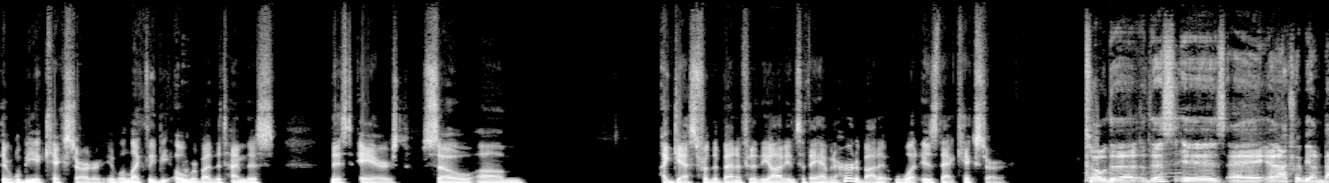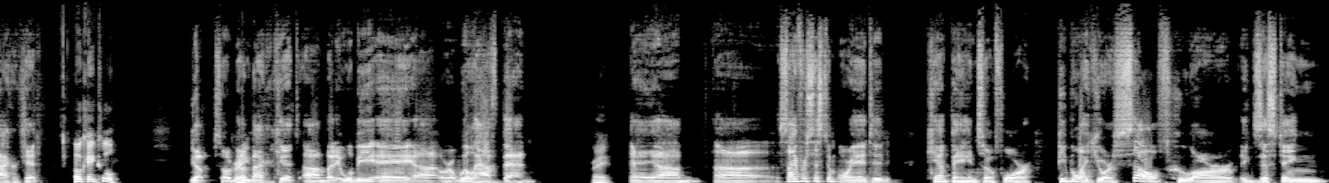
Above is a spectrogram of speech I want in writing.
there will be a Kickstarter. It will likely be over mm-hmm. by the time this this airs. So, um I guess for the benefit of the audience, if they haven't heard about it, what is that Kickstarter? So the this is a it'll actually be on BackerKit. Okay, cool. Yep. So it'll be on BackerKit, um, but it will be a uh, or it will have been right a um, uh, Cypher system oriented campaign. So for people like yourself who are existing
